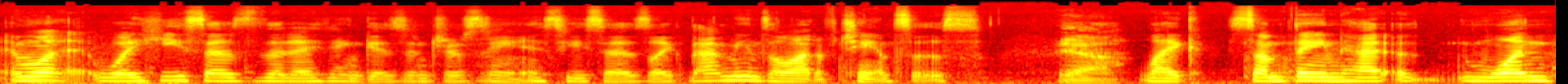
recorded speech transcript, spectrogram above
And what what he says that I think is interesting is he says like that means a lot of chances. Yeah. Like something had one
